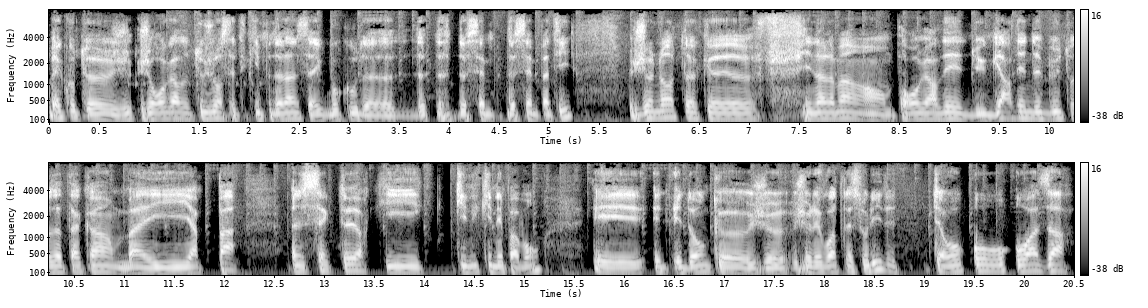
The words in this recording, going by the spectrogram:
Ben écoute, euh, je, je regarde toujours cette équipe de Lens avec beaucoup de, de, de, de symp- de sympathie. Je note que finalement, on peut regarder du gardien de but aux attaquants, ben, il n'y a pas un secteur qui, qui, qui n'est pas bon. Et, et, et donc, euh, je, je les vois très solides. Tiens, Au, au, au hasard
